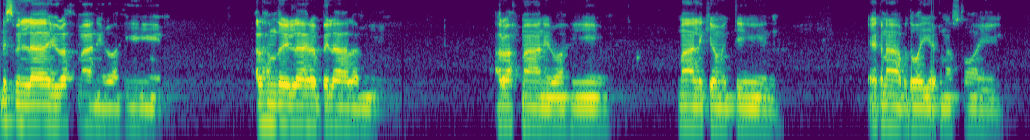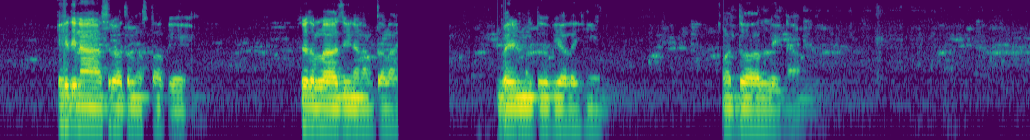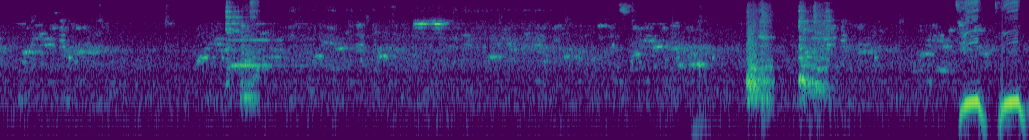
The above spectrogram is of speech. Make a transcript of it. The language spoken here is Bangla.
বিসমিল্লাহ রহমান রহিম আলহামদুলিল্লাহ রবিল আলমিন রহমান রহিম মালিক ইয়মিদ্দিন একনা আবদুয়াই একনা স্তয়ন এহদিনা সিরাতুল মুস্তাকিম সিরাতুল্লাহ আজিন আনাম তাআলা গায়রুল মাগদুবি আলাইহিম ওয়াদ-দাল্লিন আমিন Mm-hmm.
